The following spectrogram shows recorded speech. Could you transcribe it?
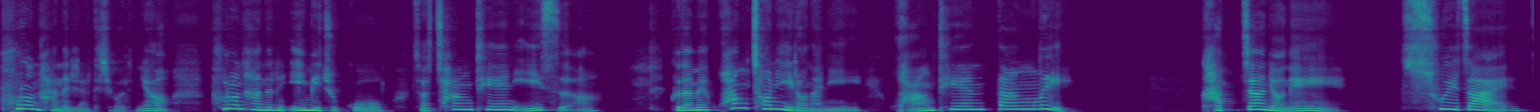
푸른 하늘이라는 뜻이거든요. 푸른 하늘은 이미 죽고 그래서 창태엔 이스. 그 다음에 황천이 일어나니 황태엔 땅리 갑자년에 수자자자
